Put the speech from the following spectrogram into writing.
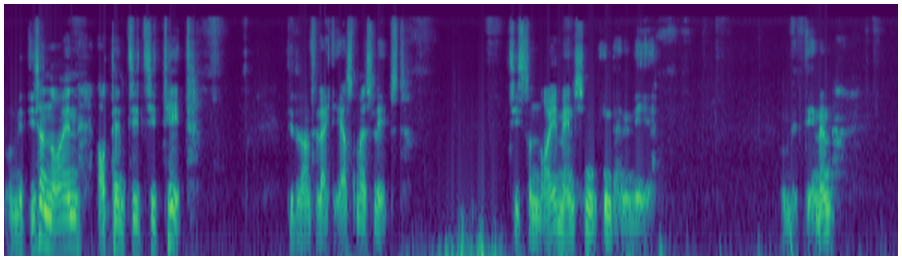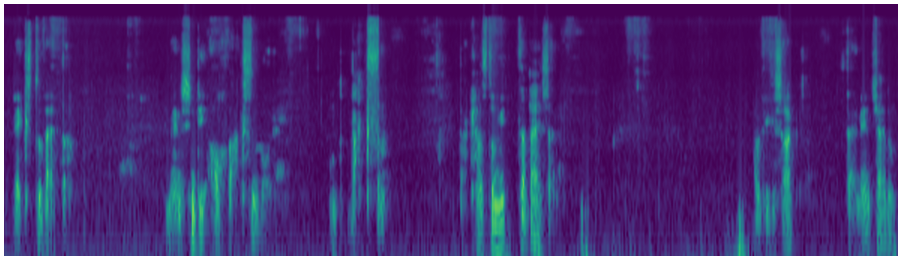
Und mit dieser neuen Authentizität, die du dann vielleicht erstmals lebst, ziehst du neue Menschen in deine Nähe. Und mit denen wächst du weiter. Menschen, die auch wachsen wollen. Und wachsen. Da kannst du mit dabei sein. Aber wie gesagt, deine Entscheidung.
